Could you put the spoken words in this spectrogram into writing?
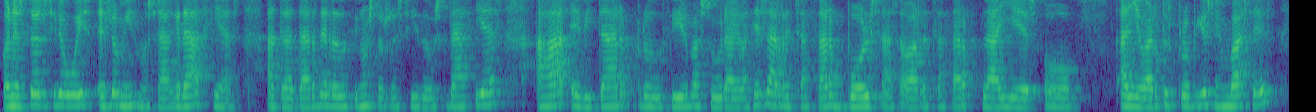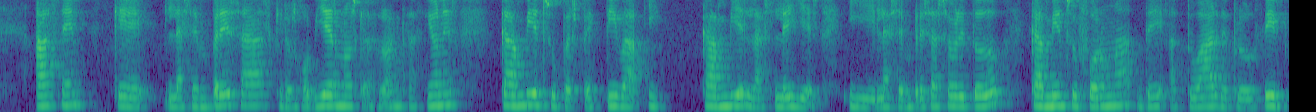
Con esto del zero waste es lo mismo, o sea, gracias a tratar de reducir nuestros residuos, gracias a evitar producir basura, gracias a rechazar bolsas o a rechazar flyers o a llevar tus propios envases, hacen que las empresas, que los gobiernos, que las organizaciones cambien su perspectiva y cambien las leyes y las empresas sobre todo cambien su forma de actuar, de producir,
